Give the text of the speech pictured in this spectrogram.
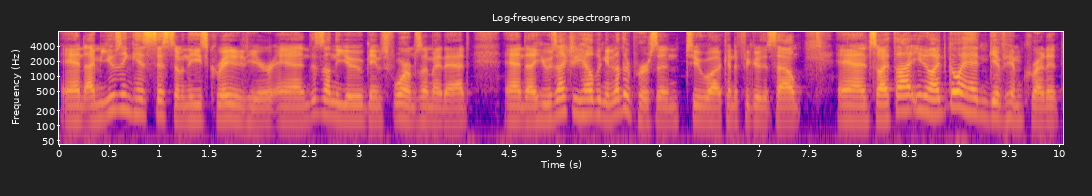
and I'm using his system that he's created here, and this is on the Yo-Yo Games forums, I might add, and uh, he was actually helping another person to uh, kind of figure this out, and so I thought, you know, I'd go ahead and give him credit,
